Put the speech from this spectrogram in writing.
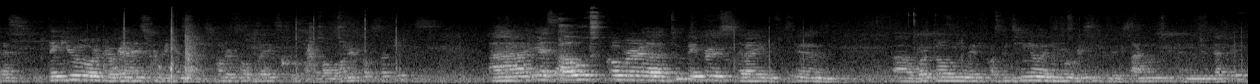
Yes, thank you, organizers, for being in this wonderful place to talk about wonderful subjects. Uh, yes, I'll cover uh, two papers that I um, uh, worked on with Costantino and more recently with Simon and Giuseppe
